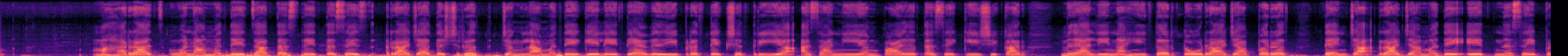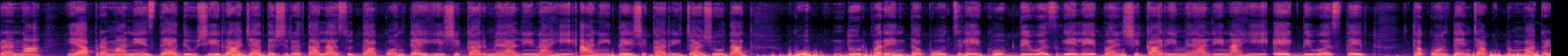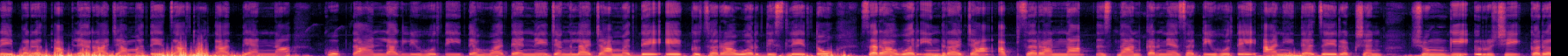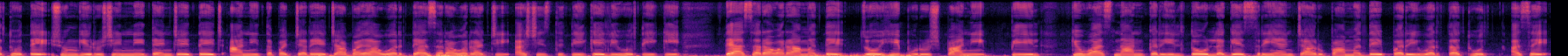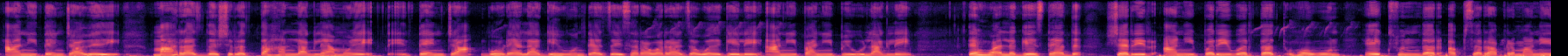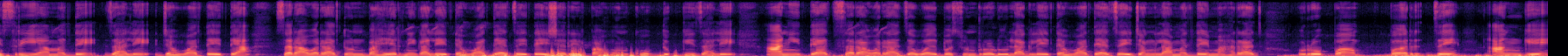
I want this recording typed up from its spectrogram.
महाराज वनामध्ये जात असते तसेच राजा दशरथ जंगलामध्ये गेले. त्यावेळी प्रत्येक क्षत्रिय असा नियम पाळत असे की शिकार मिळाली नाही तर तो राजा परत त्यांच्या राज्यामध्ये येत नसे. प्रणा याप्रमाणेच त्या दिवशी राजा दशरथाला सुद्धा कोणत्याही शिकार मिळाली नाही आणि ते शिकारीच्या शोधात खूप दूरपर्यंत पोहोचले. खूप दिवस गेले पण शिकारी मिळाली नाही. एक दिवस ते थकून त्यांच्या कुटुंबाकडे परत आपल्या राज्यामध्ये जात होतात त्यांना खूप तहान लागली होती. तेव्हा त्यांनी जंगलाच्या मध्ये एक सरावर दिसले. तो सरावर इंद्राच्या अप्सरांना स्नान करण्यासाठी होते आणि त्याचे रक्षण शृंगी ऋषी करत होते. शृंगी ऋषींनी त्यांचे तेज आणि तपश्चर्येच्या बळावर त्या सरोवराची अशी स्थिती केली होती की त्या सरोवरामध्ये जोही पुरुष पाणी पिईल किंवा स्नान करील तो लगेच स्त्रियांच्या रूपामध्ये परिवर्तित होत असे आणि त्यांच्यावेळी महाराज दशरथ तहान लागल्यामुळे ते- त्यांच्या घोड्याला घेऊन त्याचे सरावराजवळ गेले आणि पाणी पिऊ लागले. तेव्हा लगेच त्यात शरीर आणि परिवर्तत होऊन एक सुंदर अप्सराप्रमाणे स्त्रियामध्ये झाले. जेव्हा ते त्या सरावरातून बाहेर निघाले तेव्हा त्याचे ते शरीर पाहून खूप दुःखी झाले आणि त्याच सरावराजवळ बसून रडू लागले. तेव्हा त्याचे जंगलामध्ये महाराज रोपपर जे आंगे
